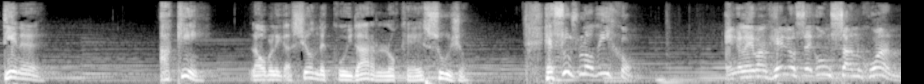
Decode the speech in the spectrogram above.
tiene aquí la obligación de cuidar lo que es suyo. Jesús lo dijo en el Evangelio según San Juan,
